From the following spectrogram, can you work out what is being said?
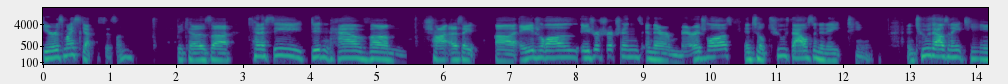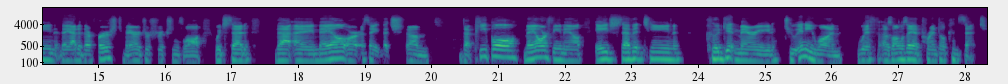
Here's my skepticism, because uh, Tennessee didn't have um, child as a uh, age laws, age restrictions in their marriage laws until 2018. In 2018, they added their first marriage restrictions law, which said that a male or say that um, that people, male or female, age 17, could get married to anyone with as long as they had parental consent.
